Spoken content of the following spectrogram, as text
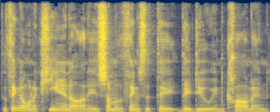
the thing I want to key in on is some of the things that they, they do in common.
